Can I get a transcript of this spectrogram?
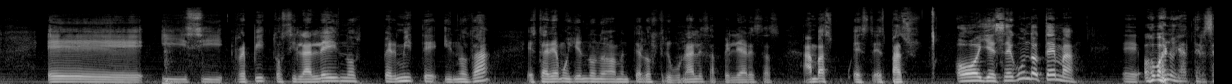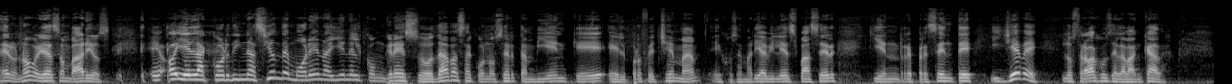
Eh, y si, repito, si la ley nos permite y nos da, estaríamos yendo nuevamente a los tribunales a pelear esas ambas este, espacios. Oye, segundo tema. Eh, o bueno, ya tercero, ¿no? Porque ya son varios. Eh, oye, la coordinación de Morena ahí en el Congreso, dabas a conocer también que el profe Chema, eh, José María Vilés, va a ser quien represente y lleve los trabajos de la bancada.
